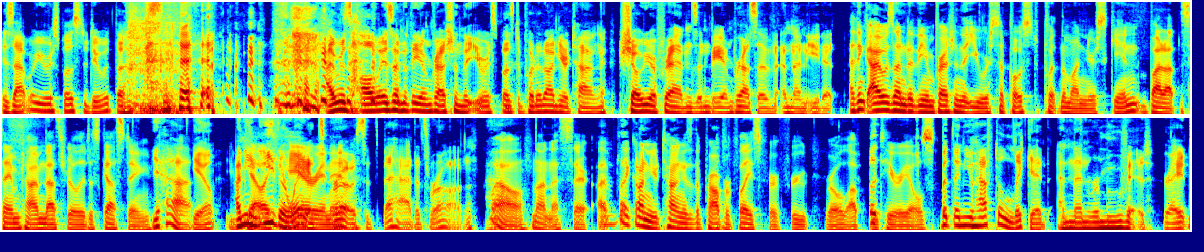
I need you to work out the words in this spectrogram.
Is that what you were supposed to do with those? I was always under the impression that you were supposed to put it on your tongue, show your friends, and be impressive, and then eat it. I think I was under the impression that you were supposed to put them on your skin, but at the same time, that's really disgusting. Yeah. Yep. You I mean, get, like, either way, hair it's in it. gross. It's bad. It's wrong. Well, not necessarily. I uh, like on your tongue is the proper place for fruit roll up But- materials. But then you have to lick it and then remove it, right?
